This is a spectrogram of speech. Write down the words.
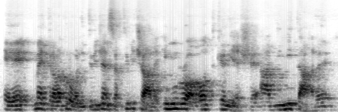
è mettere alla prova l'intelligenza artificiale in un robot che riesce ad imitare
